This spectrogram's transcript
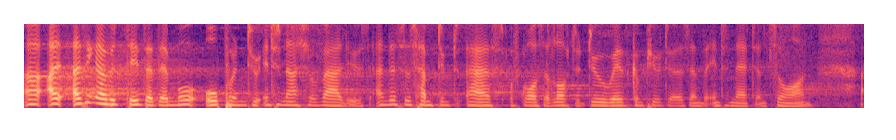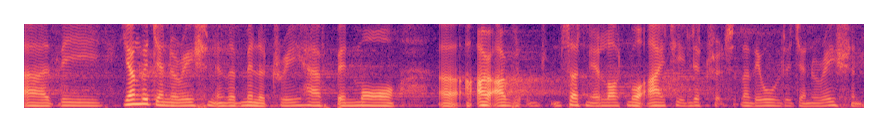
Uh, I, I, think I would say that they're more open to international values, and this is something to, has, of course, computers and the internet and so on. Uh, the younger generation in the military have been more, uh, are, are, certainly a lot more IT literate than the older generation,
